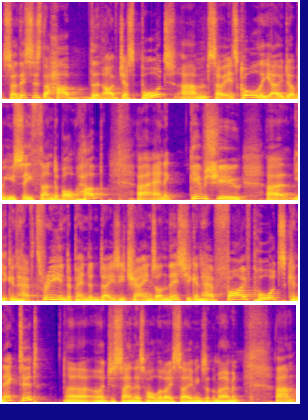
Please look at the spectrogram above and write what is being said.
So this is the hub that I've just bought. Um, so it's called the OWC Thunderbolt Hub, uh, and it gives you uh, you can have three independent daisy chains on this. You can have five ports connected. Uh, I'm just saying there's holiday savings at the moment. Um,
